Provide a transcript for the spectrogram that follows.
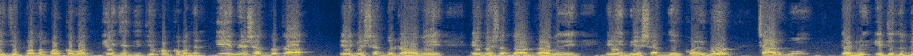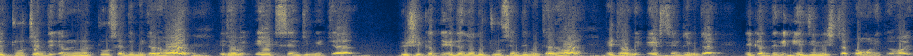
এই যে প্রথম কক্ষপথ, এই যে দ্বিতীয় কক্ষপথের এই ব্যাসার্ধটা এই ব্যাসার্ধটা হবে, এই ব্যাসার্ধটা হবে এই ব্যাসার্ধের কয় গুণ? চার গুণ। এটা যদি টু টু সেন্টিমিটার হয়, এটা হবে এইট সেন্টিমিটার প্রিয় শিক্ষার্থী, এটা যদি টু সেন্টিমিটার হয়, এটা হবে এইট সেন্টিমিটার এখান থেকে এই জিনিসটা প্রমাণিত হয়।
